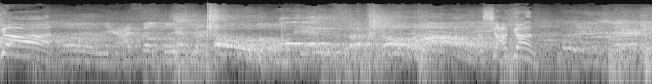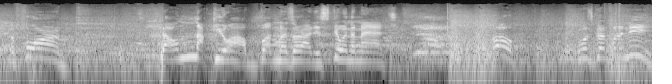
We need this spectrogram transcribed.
God! Oh yeah, I felt those. The shotgun. The forearm. That'll knock you out, but Maserati's still in the match. Oh, he was going for the knee.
